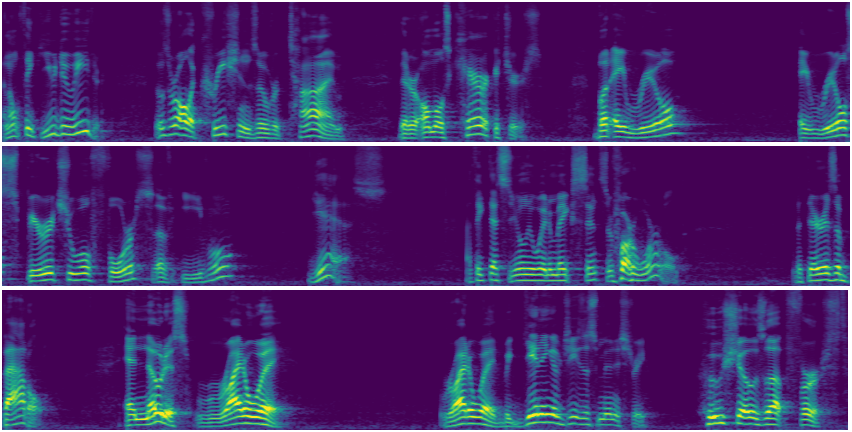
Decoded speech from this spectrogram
I don't think you do either. Those are all accretions over time that are almost caricatures. But a real, a real spiritual force of evil, yes. I think that's the only way to make sense of our world. That there is a battle. And notice right away, right away, the beginning of Jesus' ministry, who shows up first?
